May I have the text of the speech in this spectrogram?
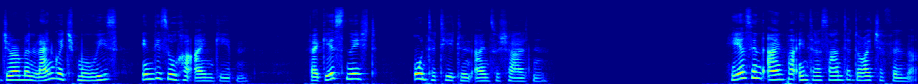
German Language Movies in die Suche eingeben. Vergiss nicht, Untertiteln einzuschalten. Hier sind ein paar interessante deutsche Filme.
